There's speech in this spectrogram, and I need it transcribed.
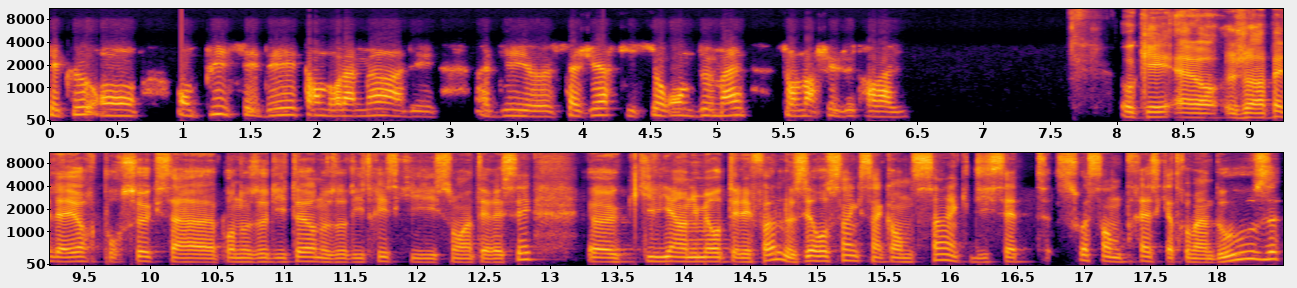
c'est qu'on on puisse aider, tendre la main à des, à des euh, stagiaires qui seront demain sur le marché du travail. Ok, alors je rappelle d'ailleurs pour ceux que ça, pour nos auditeurs, nos auditrices qui sont intéressés, euh, qu'il y a un numéro de téléphone, le 05 55 17 73 92,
